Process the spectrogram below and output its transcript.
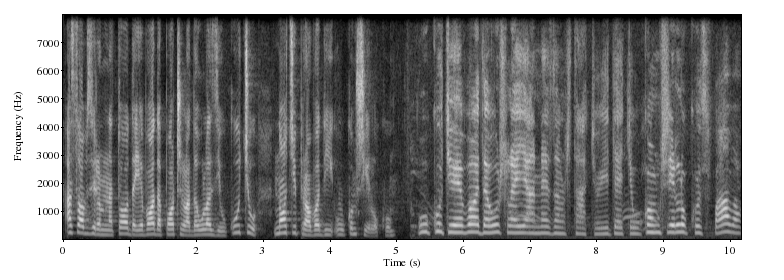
a s obzirom na to da je voda počela da ulazi u kuću, noći provodi u komšiluku. U kuću je voda ušla i ja ne znam šta ću. Ideće u komšiluku spava.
